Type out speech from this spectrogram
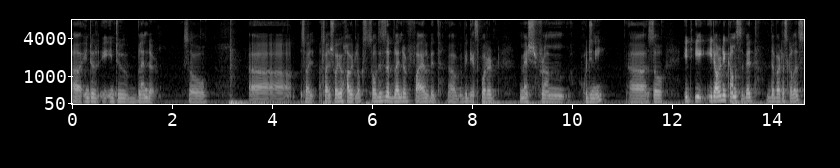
uh, into into blender. So uh, so, I'll, so I'll show you how it looks. So this is a blender file with uh, with the exported mesh from Houdini. Uh, so it, it, it already comes with the vertex colors.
